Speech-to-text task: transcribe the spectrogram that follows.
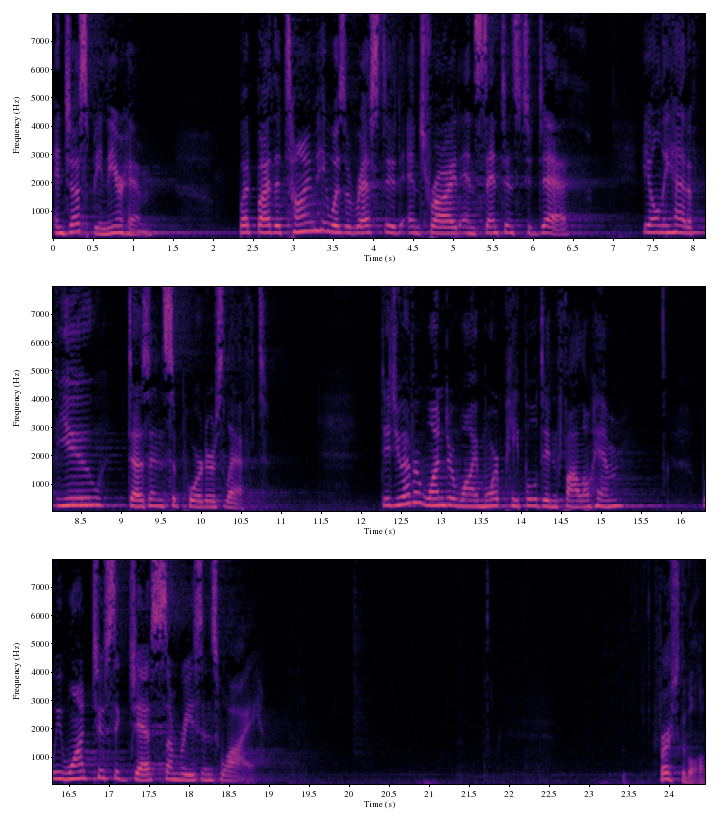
and just be near him. But by the time he was arrested and tried and sentenced to death, he only had a few dozen supporters left. Did you ever wonder why more people didn't follow him? We want to suggest some reasons why. First of all,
